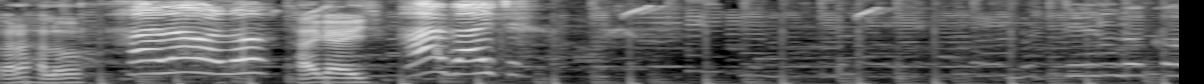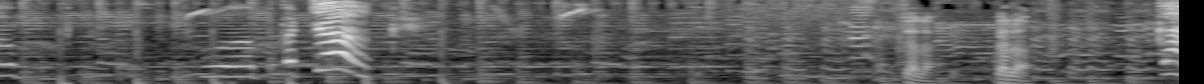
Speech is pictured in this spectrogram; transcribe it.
करा hello hello hello hi guys hi guys तीन लोग का वो बच्चा चला करा का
